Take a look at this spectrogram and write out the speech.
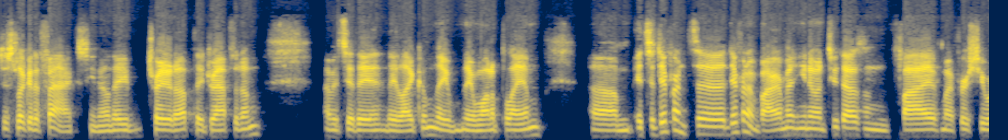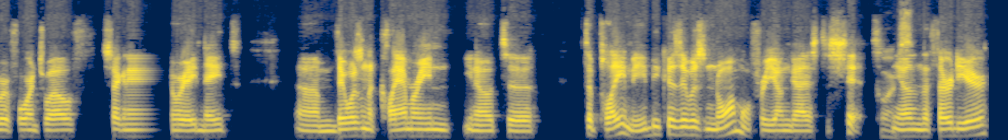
Just look at the facts. You know, they traded up, they drafted him. I would say they they like him. They they want to play him. Um, it's a different uh, different environment. You know, in 2005, my first year we were four and 12. Second year we were eight and eight. Um, there wasn't a clamoring, you know, to to play me because it was normal for young guys to sit. You know, in the third year,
